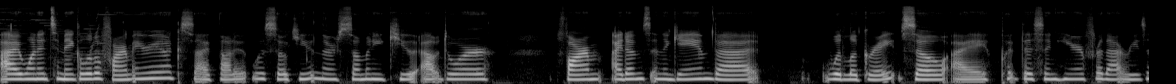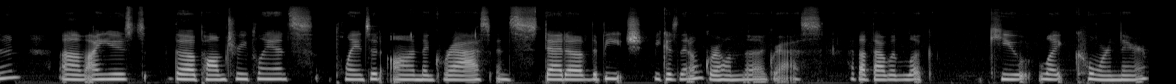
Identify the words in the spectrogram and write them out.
I wanted to make a little farm area because I thought it was so cute and there's so many cute outdoor farm items in the game that would look great. So I put this in here for that reason. Um, I used the palm tree plants planted on the grass instead of the beach because they don't grow on the grass. I thought that would look cute like corn there.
